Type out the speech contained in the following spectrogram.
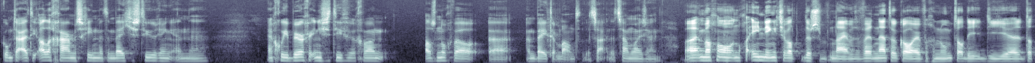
komt er uit die allegaar misschien met een beetje sturing en, en goede burgerinitiatieven gewoon alsnog wel een beter land. Dat zou, dat zou mooi zijn. Maar nog, nog één dingetje wat dus, nou ja, we werd net ook al even genoemd, al die, die, dat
